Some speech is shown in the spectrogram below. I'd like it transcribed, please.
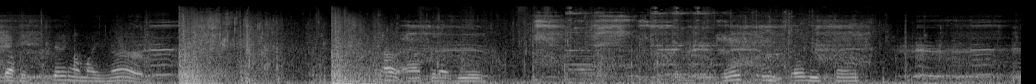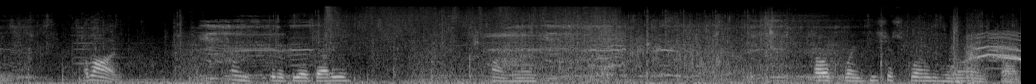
stuff is getting on my nerves. Shout acid you. You instantly kill these things. Come on. Come on, stupid BOW. Come on, man. Oh, great. He's just glowing his orange bug.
